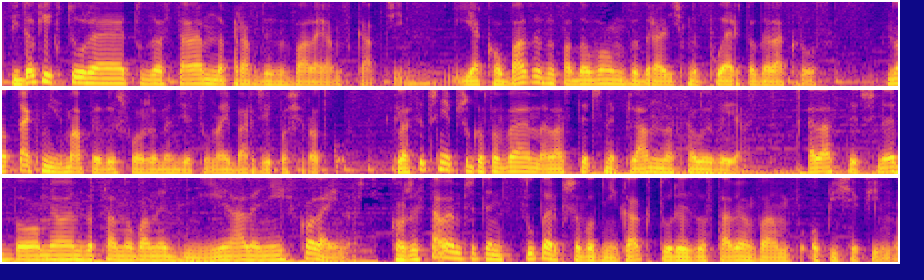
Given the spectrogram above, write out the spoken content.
Widoki, które tu zastałem, naprawdę wywalają z kapci. Jako bazę wypadową wybraliśmy Puerto de la Cruz. No tak mi z mapy wyszło, że będzie tu najbardziej po środku. Klasycznie przygotowałem elastyczny plan na cały wyjazd. Elastyczny, bo miałem zaplanowane dni, ale nie ich kolejność. Korzystałem przy tym z super przewodnika, który zostawiam Wam w opisie filmu.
